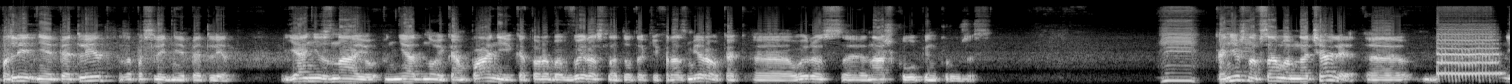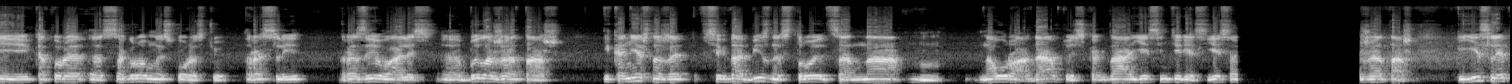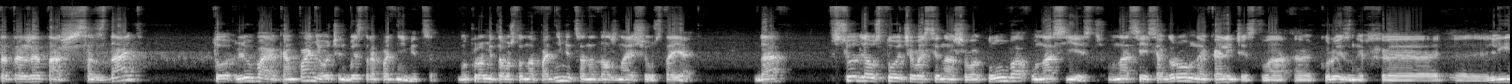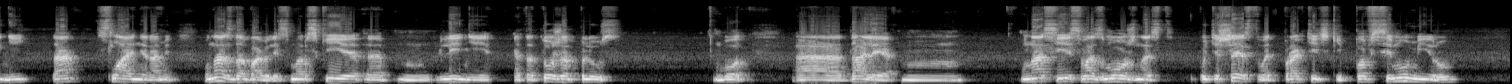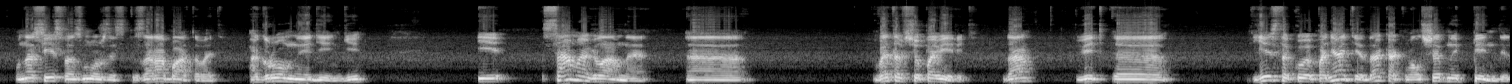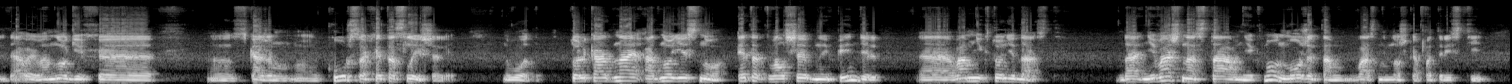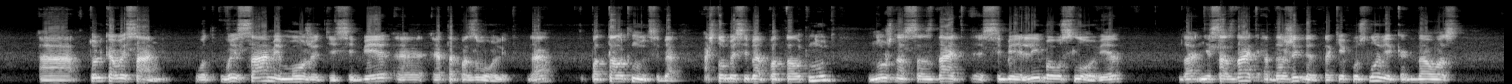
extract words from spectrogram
последние пять лет, за последние пять лет я не знаю ни одной компании, которая бы выросла до таких размеров, как вырос наш клуб Incruises. Конечно, в самом начале компании, которые с огромной скоростью росли, развивались, был ажиотаж. И, конечно же, всегда бизнес строится на, на ура, да, то есть когда есть интерес, есть ажиотаж. И если этот ажиотаж создать, то любая компания очень быстро поднимется. Но кроме того, что она поднимется, она должна еще устоять. Да? Все для устойчивости нашего клуба у нас есть. У нас есть огромное количество э, круизных э, э, линий да, с лайнерами. У нас добавились морские э, линии, это тоже плюс. Вот. Э, далее, э, у нас есть возможность путешествовать практически по всему миру. У нас есть возможность зарабатывать огромные деньги. И самое главное, э, в это все поверить. Да? Ведь э, есть такое понятие, да, как волшебный пендель. Да? Вы во многих, э, э, скажем, курсах это слышали. Вот. Только одна, одно есть но. Этот волшебный пендель э, вам никто не даст. Да, не ваш наставник, ну он может там вас немножко потрясти, а только вы сами. Вот вы сами можете себе э, это позволить, да, подтолкнуть себя. А чтобы себя подтолкнуть, нужно создать себе либо условия, да, не создать, а дожить до таких условий, когда у вас,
